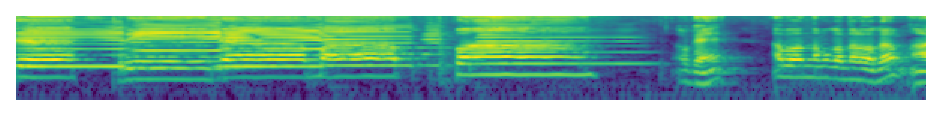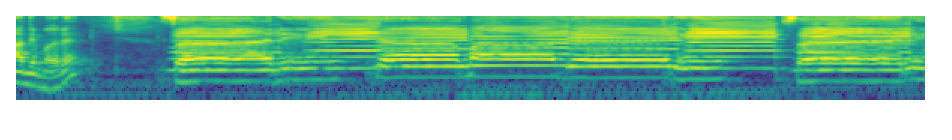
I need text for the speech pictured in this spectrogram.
ഗ. രീ ഗ മ പ. ഓക്കെ. അപ്പോൾ നമുക്കൊന്നുകൂടെ നോക്കാം. ആദ്യം മുതൽ സരി ഗ മ ഗ രി സരി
